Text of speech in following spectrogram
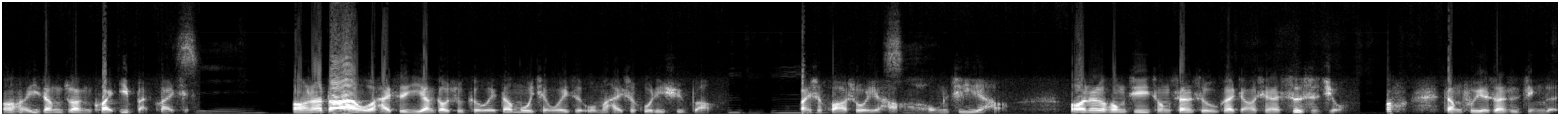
哦，一张赚快一百块钱。哦，那当然，我还是一样告诉各位，到目前为止，我们还是获利续报。不管是华硕也好，宏基也好，哦，那个宏基从三十五块讲到现在四十九，哦，涨幅也算是惊人。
